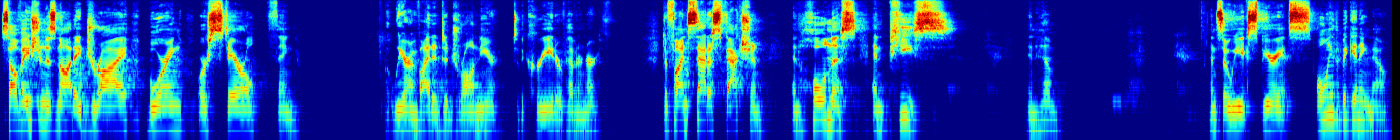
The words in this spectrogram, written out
Salvation is not a dry, boring, or sterile thing. But we are invited to draw near to the creator of heaven and earth, to find satisfaction and wholeness and peace in him. And so we experience only the beginning now,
